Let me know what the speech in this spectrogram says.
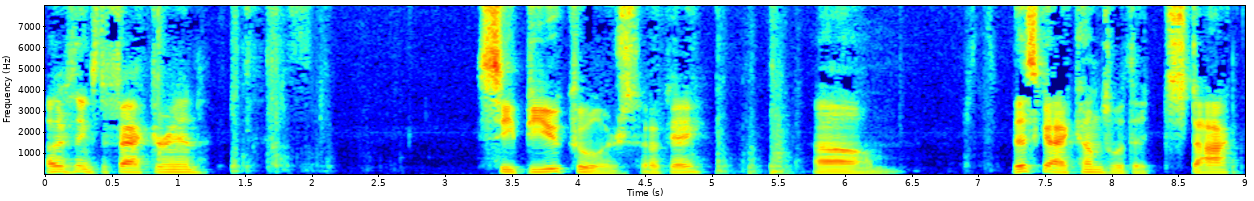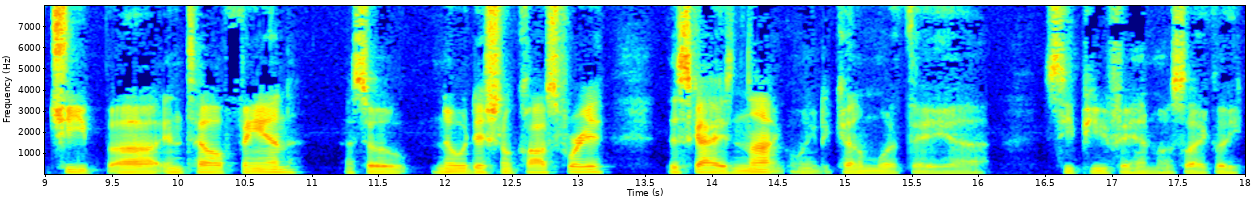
Other things to factor in. CPU coolers. Okay. Um, this guy comes with a stock cheap uh, Intel fan, so no additional cost for you. This guy is not going to come with a uh, CPU fan, most likely.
